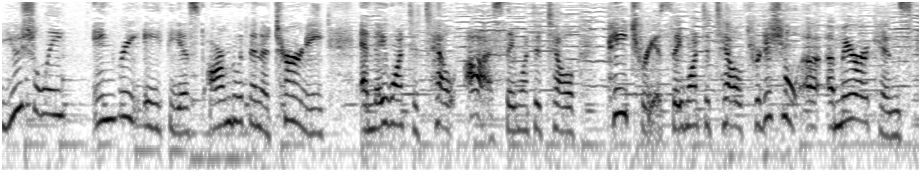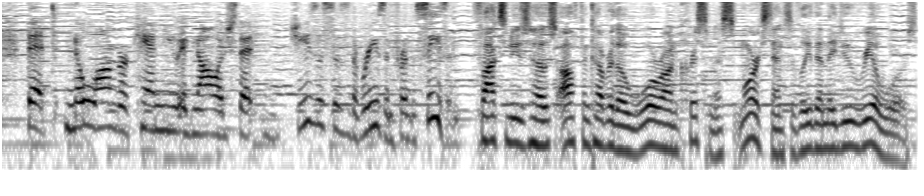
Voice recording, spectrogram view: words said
usually angry atheists armed with an attorney, and they want to tell us, they want to tell patriots, they want to tell traditional uh, Americans that no longer can you acknowledge that Jesus is the reason for the season. Fox News hosts often cover the war on Christmas more extensively than they do real wars.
